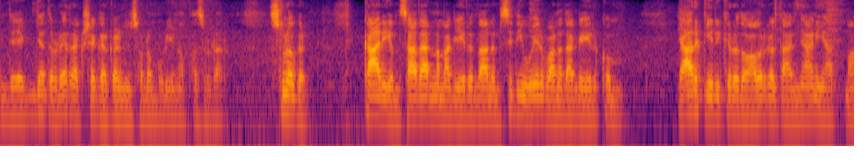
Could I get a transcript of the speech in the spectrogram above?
இந்த யஜ்ஞத்தோடைய ரட்சகர்கள்னு சொல்ல முடியும்னு அப்பா சொல்கிறார் ஸ்லோகன் காரியம் சாதாரணமாக இருந்தாலும் சிதி உயர்வானதாக இருக்கும். யாருக்கு இருக்கிறதோ அவர்கள் தான் ஞானி ஆத்மா.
